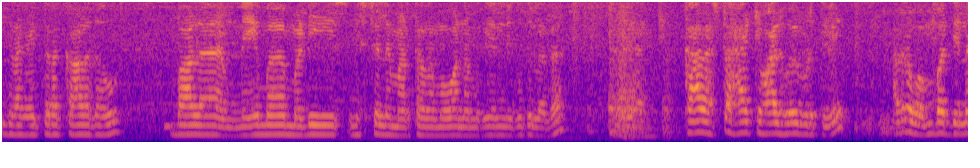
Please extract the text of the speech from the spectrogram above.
ಇದ್ರಾಗ ಐದು ಥರ ಕಾಳು ಅದಾವು. ಭಾಳ ನೇಮ ಮಡಿ ನಿಶ್ಚಲನೆ ಮಾಡ್ತಾಳೆ ನಮ್ಮವ್ವ ನಮಗೇನು ನಿಗುದಿಲ್ಲ ಅದ. ಕಾಳು ಅಷ್ಟೇ ಹಾಕಿ ಹಾಳು ಹೋಗಿಬಿಡ್ತೀವಿ. ಆದ್ರೆ ಒಂಬತ್ತು ದಿನ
